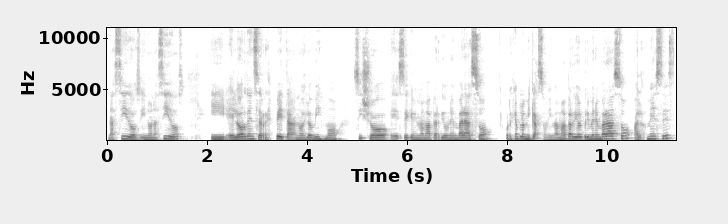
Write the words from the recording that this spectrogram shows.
nacidos y no nacidos, y el orden se respeta, no es lo mismo si yo eh, sé que mi mamá perdió un embarazo, por ejemplo en mi caso, mi mamá perdió el primer embarazo a los meses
